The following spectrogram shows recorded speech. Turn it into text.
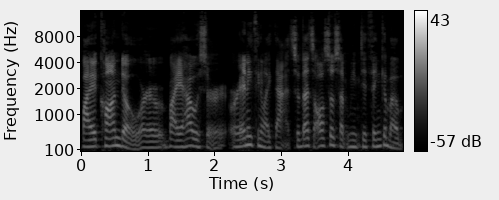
buy a condo or buy a house or, or anything like that. So that's also something to think about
